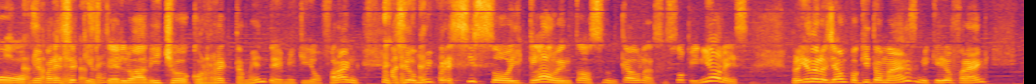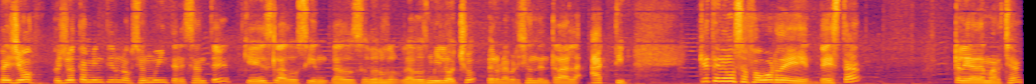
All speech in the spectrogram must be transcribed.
Oh, me parece que ¿eh? usted lo ha dicho correctamente, mi tío Frank. Ha sido muy preciso y claro en, todas, cada una de sus opiniones. Pero yéndonos ya un poquito más, mi querido Frank, Peugeot, Peugeot también tiene una opción muy interesante, que es la, 200, la, 2008, pero la versión de entrada, la Active. ¿Qué tenemos a favor de, esta? Calidad de marcha,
